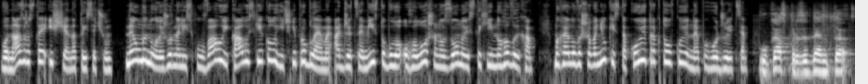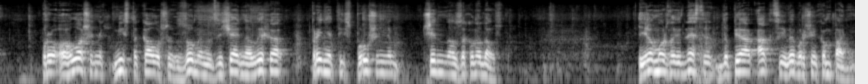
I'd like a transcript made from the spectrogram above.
вона зросте іще на тисячу. Не оминули журналістську увагу і калузькі екологічні проблеми, адже це місто було оголошено зоною стихійного лиха. Михайло Вишиванюк із такою трактовкою не погоджується. Указ президента про оголошення міста Калуша зони надзвичайного лиха прийнятий з порушенням чинного законодавства. Його можна віднести до піар-акції виборчої кампанії.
